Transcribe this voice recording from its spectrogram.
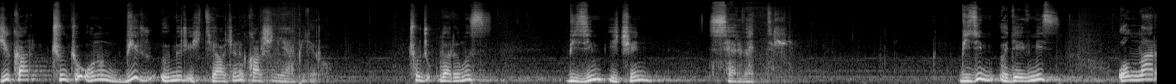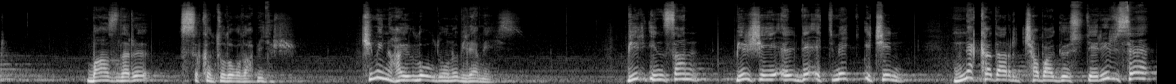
yıkar. Çünkü onun bir ömür ihtiyacını karşılayabilir o. Çocuklarımız bizim için servettir. Bizim ödevimiz onlar bazıları sıkıntılı olabilir. Kimin hayırlı olduğunu bilemeyiz. Bir insan bir şeyi elde etmek için ne kadar çaba gösterirse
